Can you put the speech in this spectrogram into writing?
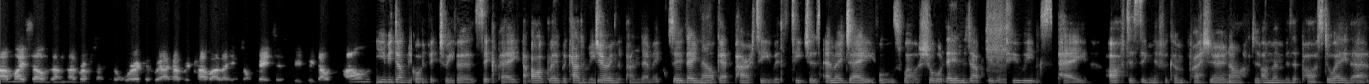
I myself am a representative of workers where I have recovered, like in some cases, three thousand pounds. UVW got a victory for sick pay at Ark Globe Academy during the pandemic, so they now get parity with teachers. MOJ falls well short. They ended up giving two weeks' pay after significant pressure and after our members that passed away there.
